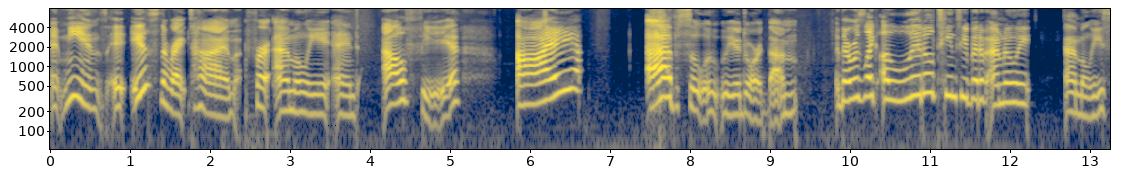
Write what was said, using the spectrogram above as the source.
it means it is the right time for Emily and Alfie. I absolutely adored them. There was like a little teensy bit of Emily Emily's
